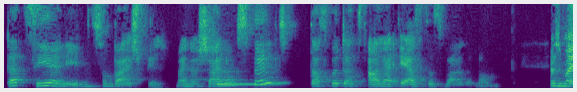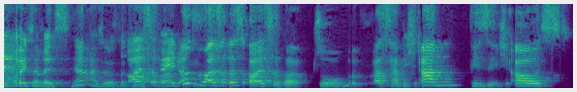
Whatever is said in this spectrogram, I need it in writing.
da zählen eben zum Beispiel mein Erscheinungsbild, das wird als allererstes wahrgenommen. Also mein Äußeres, ne? Also das Äußere, ne? so, also das Äußere. So, was habe ich an? Wie sehe ich aus?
